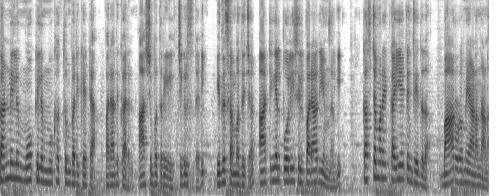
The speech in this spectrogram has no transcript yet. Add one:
കണ്ണിലും മൂക്കിലും മുഖത്തും പരിക്കേറ്റ പരാതിക്കാരൻ ആശുപത്രിയിൽ ചികിത്സ തേടി. ഇത് സംബന്ധിച്ച് ആറ്റിങ്ങൽ പോലീസിൽ പരാതിയും നൽകി. കസ്റ്റമറെ കയ്യേറ്റം ചെയ്തത് ബാർ ഉടമയാണെന്നാണ്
